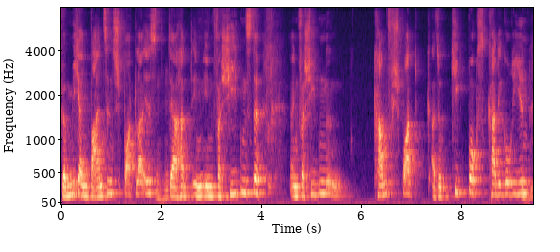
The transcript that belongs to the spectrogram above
für mich ein Wahnsinnssportler ist. Der hat in, in verschiedenste, in verschiedenen Kampfsportarten also Kickbox-Kategorien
